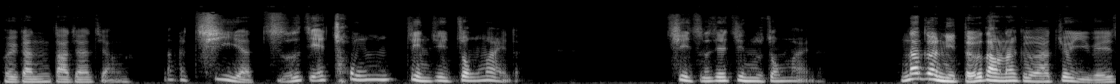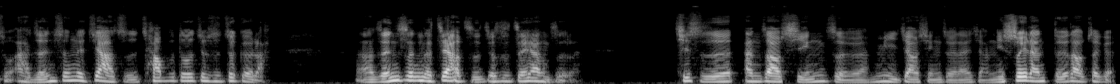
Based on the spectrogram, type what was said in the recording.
会跟大家讲那个气啊，直接冲进去中脉的，气直接进入中脉的，那个你得到那个啊，就以为说啊，人生的价值差不多就是这个啦，啊，人生的价值就是这样子了。其实按照行者密教行者来讲，你虽然得到这个。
